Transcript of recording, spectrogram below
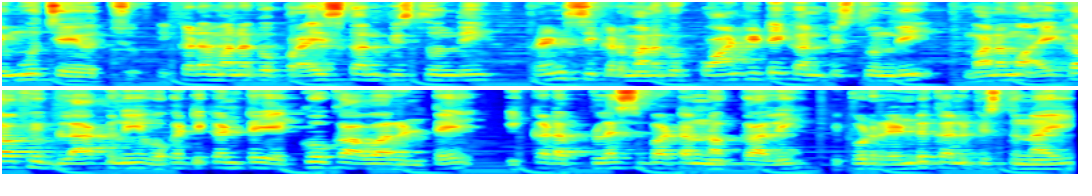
రిమూవ్ చేయొచ్చు. ఇక్కడ మనకు ప్రైస్ కనిపిస్తుంది. ఫ్రెండ్స్ ఇక్కడ మనకు క్వాంటిటీ కనిపిస్తుంది. మనము ఐ కాఫీ బ్లాక్ని ఒకటి కంటే ఎక్కువ కావాలంటే ఇక్కడ ప్లస్ బటన్ నొక్కాలి. ఇప్పుడు రెండు కనిపిస్తున్నాయి.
